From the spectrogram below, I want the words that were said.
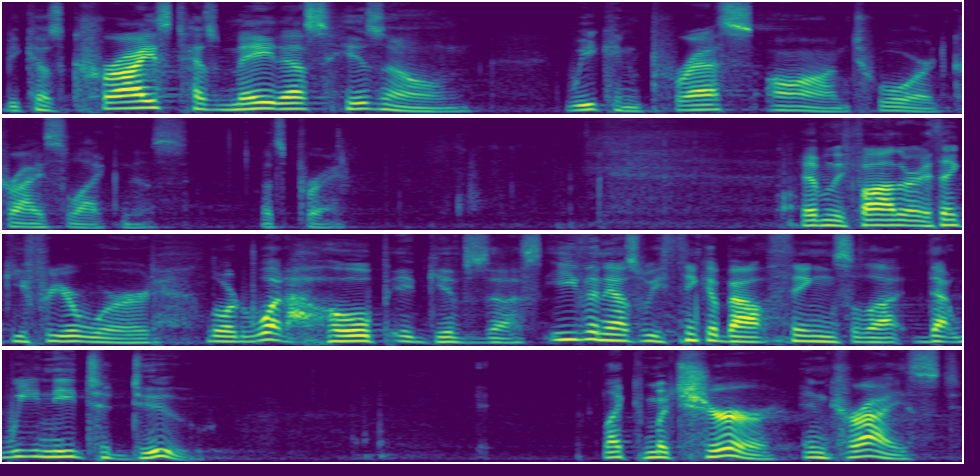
Because Christ has made us his own we can press on toward Christ likeness. Let's pray. Heavenly Father, I thank you for your word. Lord, what hope it gives us, even as we think about things that we need to do. like mature in Christ.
